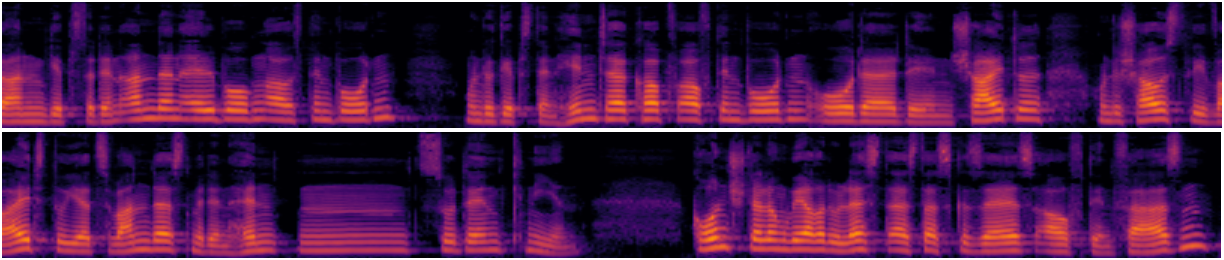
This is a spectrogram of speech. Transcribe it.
dann gibst du den anderen Ellbogen aus dem Boden und du gibst den Hinterkopf auf den Boden oder den Scheitel und du schaust, wie weit du jetzt wanderst mit den Händen zu den Knien. Grundstellung wäre, du lässt erst das Gesäß auf den Fersen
